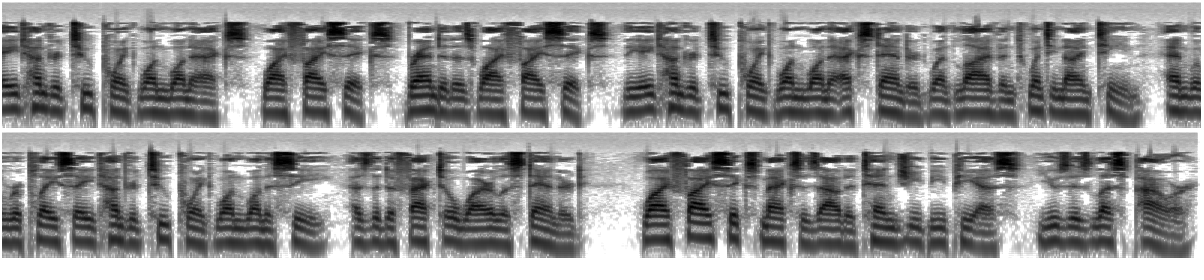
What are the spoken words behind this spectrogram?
802.11ax, Wi-Fi 6, branded as Wi-Fi 6, the 802.11ax standard went live in 2019 and will replace 802.11ac as the de facto wireless standard. Wi-Fi 6 maxes out at 10 Gbps, uses less power,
